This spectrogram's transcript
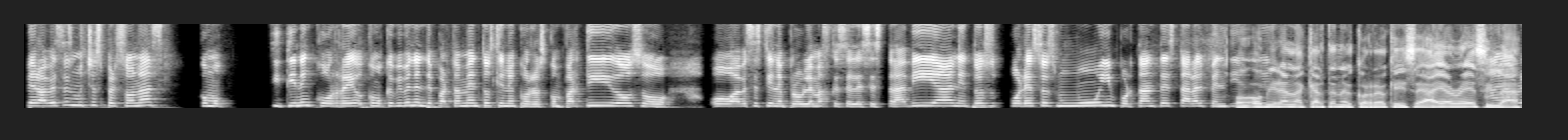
pero a veces muchas personas como si tienen correo, como que viven en departamentos, tienen correos compartidos o, o a veces tienen problemas que se les extravían, entonces por eso es muy importante estar al pendiente. O, o miran la carta en el correo que dice IRS y la,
